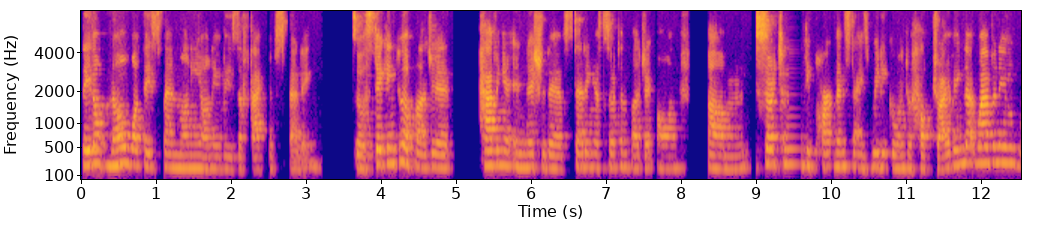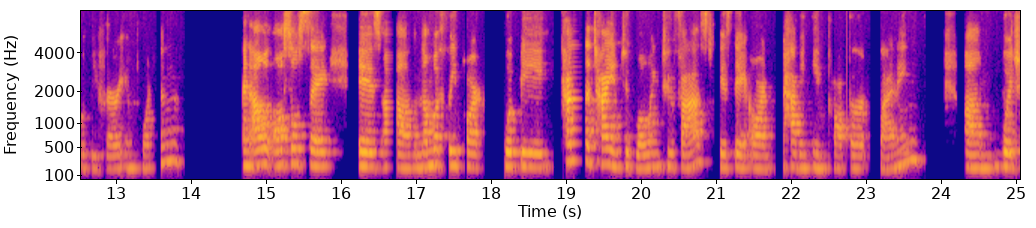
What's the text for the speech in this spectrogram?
they don't know what they spend money on if it's effective spending. So sticking to a budget, having an initiative, setting a certain budget on um, certain departments that is really going to help driving that revenue would be very important. And I would also say is uh, the number three part would be kind of tie into growing too fast is they are having improper planning, um, which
